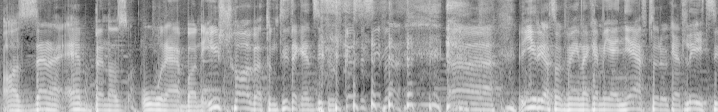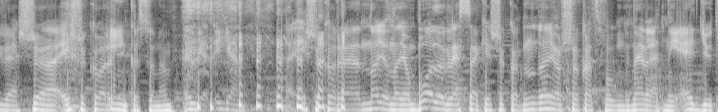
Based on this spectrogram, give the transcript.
a zene ebben az órában is. Hallgatunk titeket, Zitus, köszi szépen. Uh, írjatok még nekem ilyen nyelvtörőket, légy szíves, és akkor... Én köszönöm. Igen, igen. És akkor nagyon-nagyon boldog leszek, és akkor nagyon sokat fogunk nevetni együtt.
